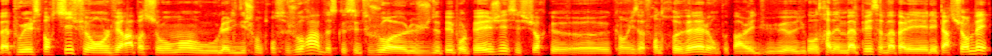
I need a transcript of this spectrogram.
Bah, polluer le sportif, on le verra à partir du moment où la Ligue des Champions se jouera, parce que c'est toujours euh, le juge de paix pour le PSG. C'est sûr que euh, quand ils affrontent Revel, on peut parler du, euh, du contrat d'Mbappé, ça ne va pas les, les perturber.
